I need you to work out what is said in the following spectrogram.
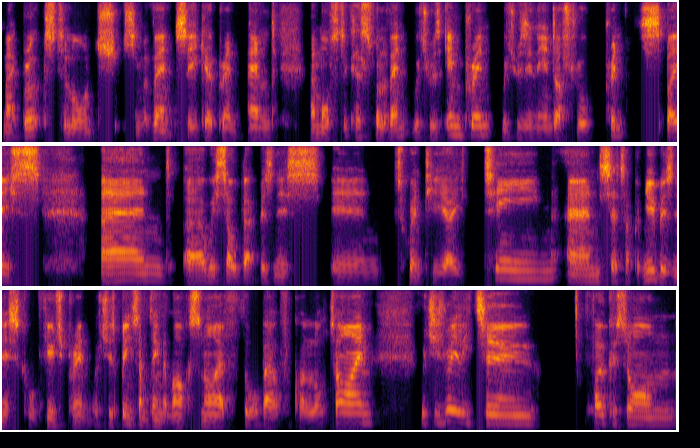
Mack Brooks to launch some events, EcoPrint, and a more successful event, which was InPrint, which was in the industrial print space. And uh, we sold that business in 2018 and set up a new business called FuturePrint, which has been something that Marcus and I have thought about for quite a long time, which is really to focus on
